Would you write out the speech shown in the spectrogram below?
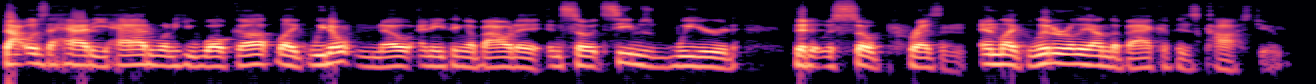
that was the hat he had when he woke up. Like we don't know anything about it, and so it seems weird that it was so present and like literally on the back of his costume.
